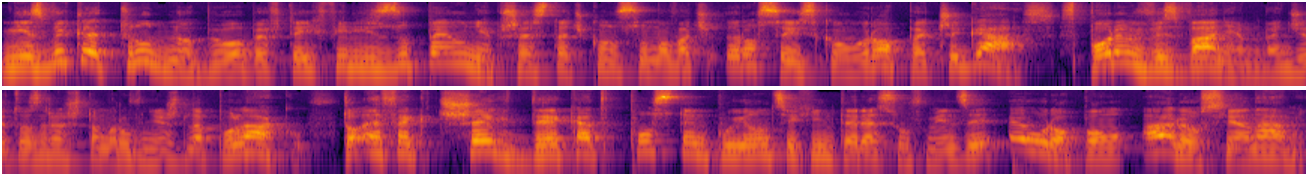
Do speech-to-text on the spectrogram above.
niezwykle trudno byłoby w tej chwili zupełnie przestać konsumować rosyjską ropę czy gaz. Sporym wyzwaniem będzie to zresztą również dla Polaków. To efekt trzech dekad postępujących interesów między Europą a Rosjanami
